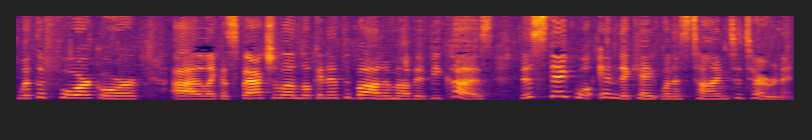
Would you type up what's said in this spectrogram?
with a fork or uh, like a spatula looking at the bottom of it because this steak will indicate when it's time to turn it.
